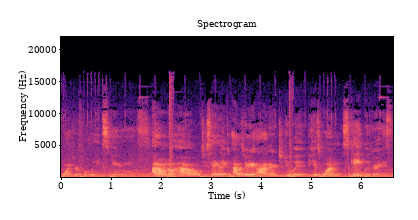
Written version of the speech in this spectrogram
wonderful experience. I don't know how to say, like, I was very honored to do it because one, Skate with Grace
